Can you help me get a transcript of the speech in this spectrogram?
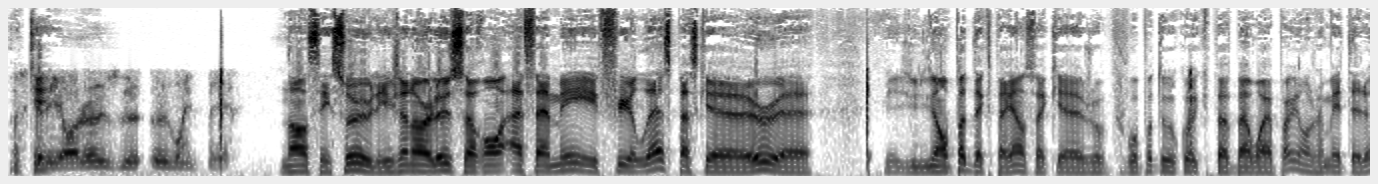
Parce que les Oilers, eux, vont être prêts. Non, c'est sûr. Les jeunes Oilers seront affamés et fearless parce que eux, euh, ils n'ont pas d'expérience. Fait que je, je vois pas de quoi ils peuvent bien avoir. Ils n'ont jamais été là.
